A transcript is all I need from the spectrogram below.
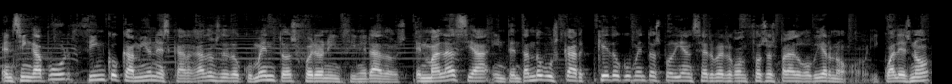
En Singapur, cinco camiones cargados de documentos fueron incinerados. En Malasia, intentando buscar qué documentos podían ser vergonzosos para el gobierno y cuáles no,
